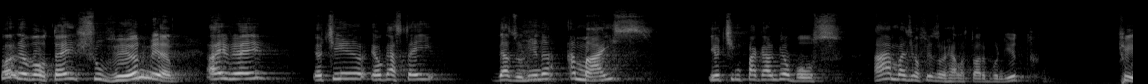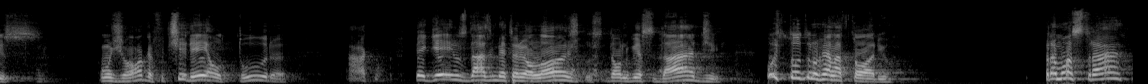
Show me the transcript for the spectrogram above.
Quando eu voltei, chovendo mesmo. Aí veio, eu, tinha, eu gastei gasolina a mais e eu tinha que pagar no meu bolso. Ah, mas eu fiz um relatório bonito. Fiz. Como geógrafo, tirei a altura, ah, peguei os dados meteorológicos da universidade, pus tudo no relatório. Para mostrar.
